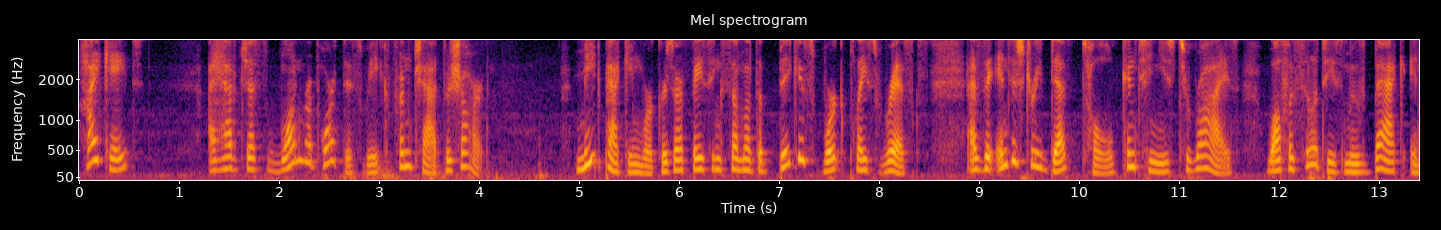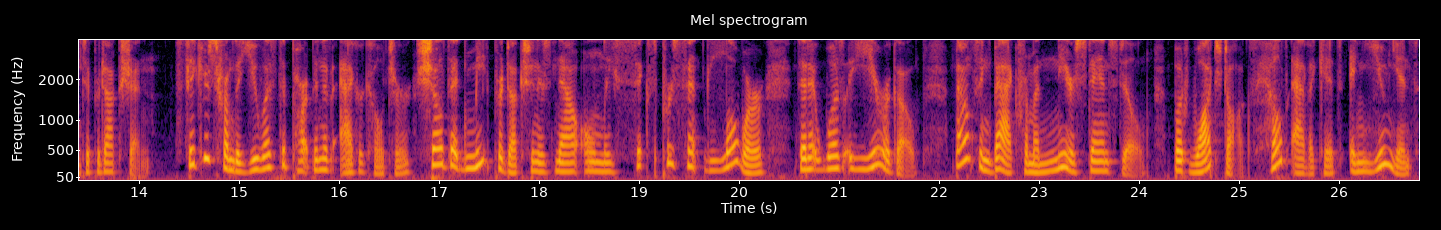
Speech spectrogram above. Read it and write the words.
Hi, Kate. I have just one report this week from Chad Bouchard. Meatpacking workers are facing some of the biggest workplace risks as the industry death toll continues to rise while facilities move back into production. Figures from the U.S. Department of Agriculture show that meat production is now only 6% lower than it was a year ago, bouncing back from a near standstill. But watchdogs, health advocates, and unions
